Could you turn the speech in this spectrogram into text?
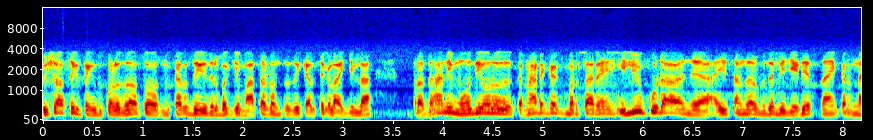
ವಿಶ್ವಾಸಕ್ಕೆ ತೆಗೆದುಕೊಳ್ಳೋದು ಅಥವಾ ಅವ್ರನ್ನ ಕರೆದು ಇದ್ರ ಬಗ್ಗೆ ಮಾತಾಡುವಂತದ್ದು ಕೆಲಸಗಳಾಗಿಲ್ಲ. ಪ್ರಧಾನಿ ಮೋದಿ ಅವರು ಕರ್ನಾಟಕಕ್ಕೆ ಬರ್ತಾರೆ. ಇಲ್ಲಿಯೂ ಕೂಡ ಈ ಸಂದರ್ಭದಲ್ಲಿ ಜೆಡಿಎಸ್ ನಾಯಕರನ್ನ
